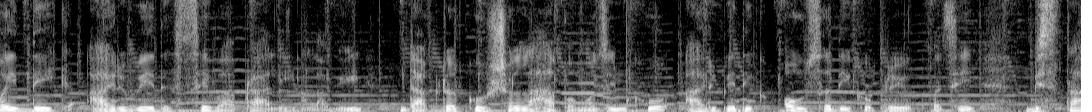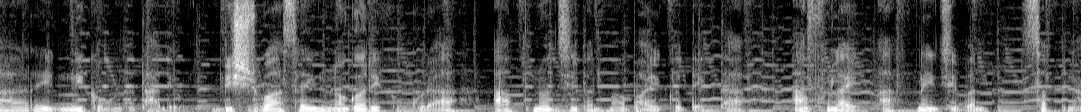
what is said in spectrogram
वैदिक आयुर्वेद सेवा प्रणालीमा लगी डाक्टरको सल्लाह बमोजिमको आयुर्वेदिक औषधिको प्रयोगपछि बिस्तारै निको हुन थाल्यो। विश्वासै नगरेको कुरा आफ्नो जीवनमा भएको देख्दा आफूलाई आफ्नै जीवन सपना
